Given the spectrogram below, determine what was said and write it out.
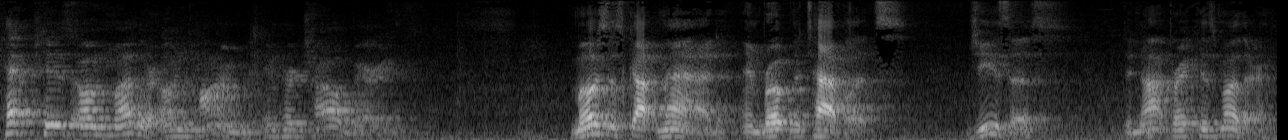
kept his own mother unharmed in her childbearing. Moses got mad and broke the tablets. Jesus did not break his mother.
